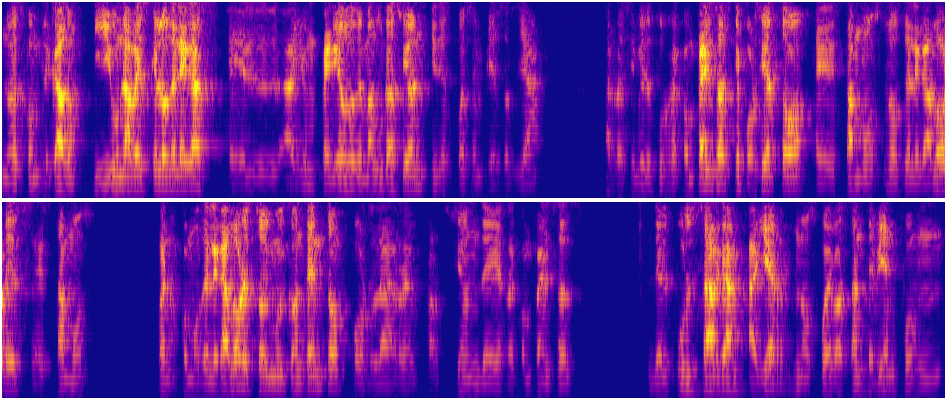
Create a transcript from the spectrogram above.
no es complicado. Y una vez que lo delegas, el, hay un periodo de maduración y después empiezas ya a recibir tus recompensas, que por cierto, eh, estamos los delegadores, estamos, bueno, como delegador estoy muy contento por la repartición de recompensas del pool Sarga ayer, nos fue bastante bien, fue un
